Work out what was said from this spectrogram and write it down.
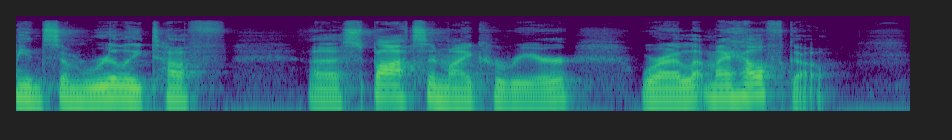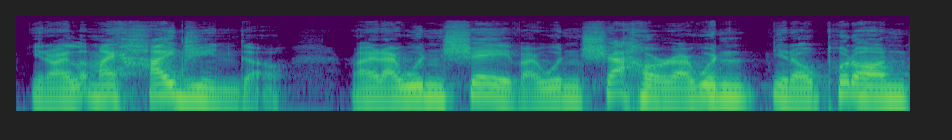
in some really tough uh, spots in my career where I let my health go. You know, I let my hygiene go, right? I wouldn't shave. I wouldn't shower. I wouldn't, you know, put on,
